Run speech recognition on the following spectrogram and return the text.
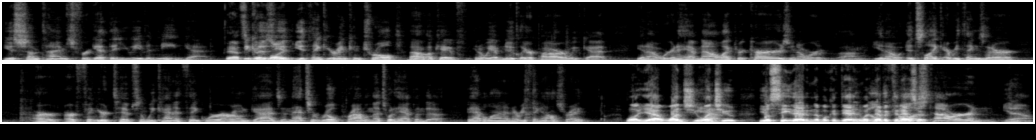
you sometimes forget that you even need God. That's because you you think you're in control. Oh, okay. if, You know, we have nuclear power. We've got. You know, we're going to have now electric cars. You know, we're. Um, you know, it's like everything's at our our our fingertips and we kind of think we're our own gods and that's a real problem that's what happened to babylon and everything else right well, yeah. Once you, Yeah. once you, you'll see that in the book of Daniel with Nebuchadnezzar, tower and you know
